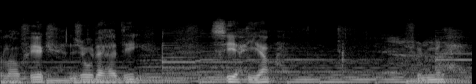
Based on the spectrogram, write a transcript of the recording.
الله فيك الجولة هذه سياحية. في الملح؟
